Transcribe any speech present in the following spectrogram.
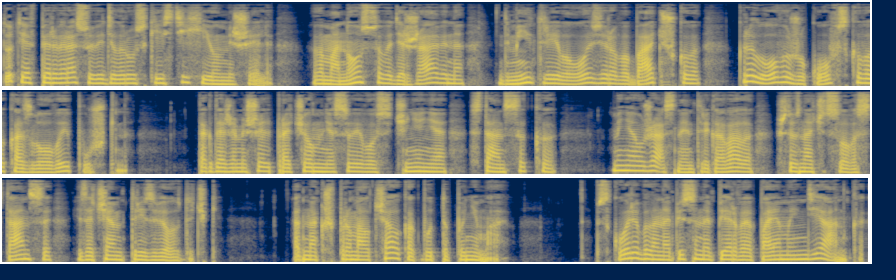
Тут я в первый раз увидел русские стихи у Мишеля. Ломоносова, Державина, Дмитриева, Озерова, Батюшкова, Крылова, Жуковского, Козлова и Пушкина. Тогда же Мишель прочел мне своего сочинения «Станса К». Меня ужасно интриговало, что значит слово «станцы» и зачем три звездочки. Однако ж промолчал, как будто понимаю. Вскоре была написана первая поэма «Индианка»,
